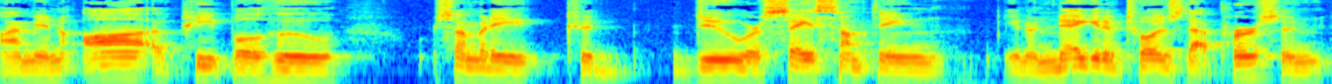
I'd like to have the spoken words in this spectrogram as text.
I'm in awe of people who somebody could do or say something you know negative towards that person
